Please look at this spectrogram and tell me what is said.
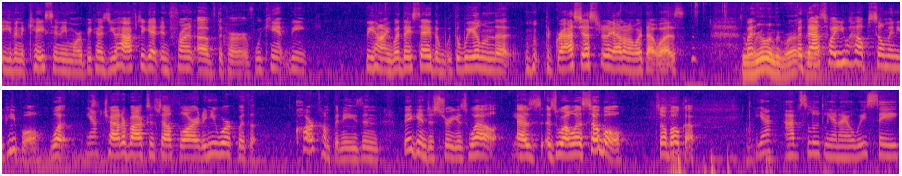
even a case anymore because you have to get in front of the curve. We can't be behind. What they say, the, the wheel and the, the grass yesterday? I don't know what that was. The But- wheel in the grass. But that's why you help so many people. What Yeah. Chatterbox of South Florida, and you work with car companies and big industry as well, as as well as Sobol, Soboka. Yeah, absolutely. And I always say,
